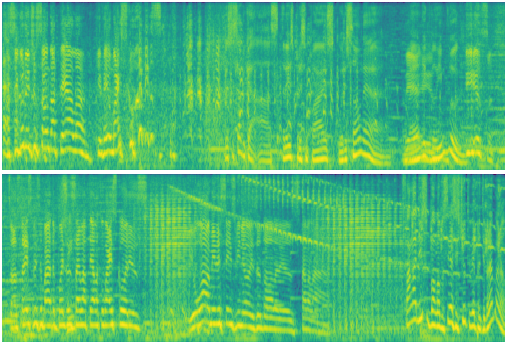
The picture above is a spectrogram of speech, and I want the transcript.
A segunda edição da tela, que veio mais cores. Você sabe que as três principais cores são, né? Red, Isso. green, blue. né? Isso. São as três principais. Depois saiu a tela com mais cores. E o homem de 6 milhões de dólares estava lá. Fala nisso, Bola, você assistiu TV Preto e Branco ou não?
